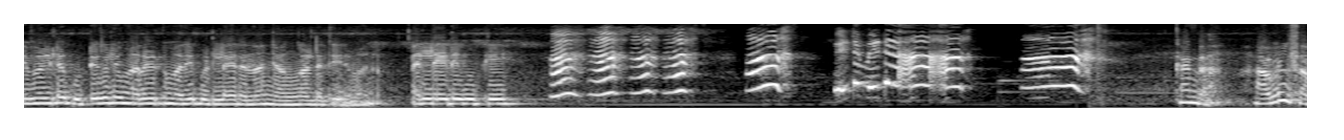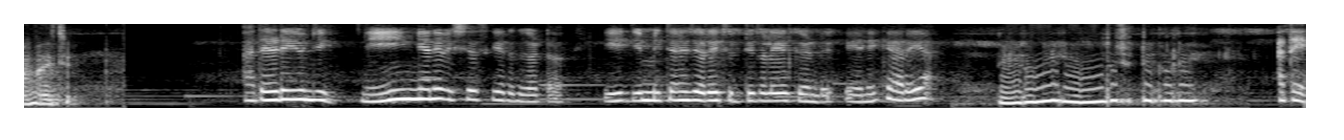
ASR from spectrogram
ഇവളുടെ കുട്ടികളെ മാറിയിട്ട് മതി പിള്ളേരെന്നാ ഞങ്ങളുടെ തീരുമാനം. അല്ലേടി കുക്കി? കണ്ട? അവൾ സമ്മതിച്ചു. അതേടി യുഞ്ചി നീ ഇങ്ങനെ വിശ്വസിക്കരുത് കേട്ടോ. ഈ ജിമ്മിച്ചന് ചെറിയ ചുറ്റിക്കളിയൊക്കെ ഉണ്ട്. എനിക്കറിയാം. അതെ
